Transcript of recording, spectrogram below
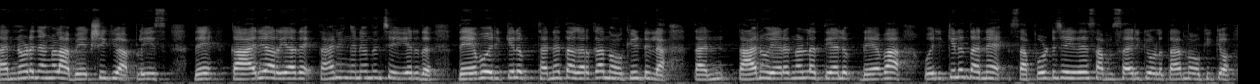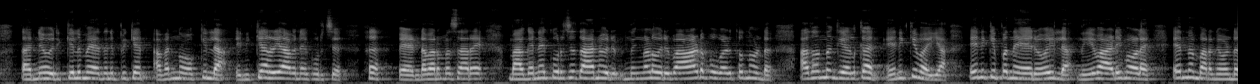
തന്നോട് ഞങ്ങൾ അപേക്ഷിക്കുക പ്ലീസ് ദേ കാര്യം അറിയാതെ താൻ ഇങ്ങനെയൊന്നും ചെയ്യരുത്. ദേവ ഒരിക്കലും തന്നെ തകർക്കാൻ നോക്കിയിട്ടില്ല. തൻ താൻ ഉയരങ്ങളിലെത്തിയാലും ദേവ ഒരിക്കലും തന്നെ സപ്പോർട്ട് ചെയ്തേ സംസാരിക്കുള്ളൂ താൻ നോക്കിക്കോ തന്നെ ഒരിക്കലും വേദനിപ്പിക്കാൻ അവൻ നോക്കില്ല. എനിക്കറിയാം അവനെക്കുറിച്ച്. ഹ്, വേണ്ട വർമ്മ സാറേ മകനെക്കുറിച്ച് താൻ ഒരു നിങ്ങൾ ഒരുപാട് പുകഴ്ത്തുന്നുണ്ട്. അതൊന്നും കേൾക്കാൻ എനിക്ക് വയ്യ. എനിക്കിപ്പോൾ നേരോ ഇല്ല. നീ വാടി മോളെ എന്നും പറഞ്ഞുകൊണ്ട്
